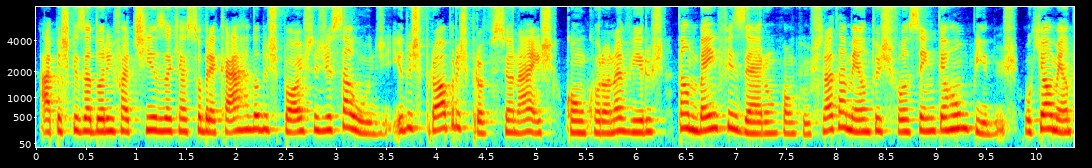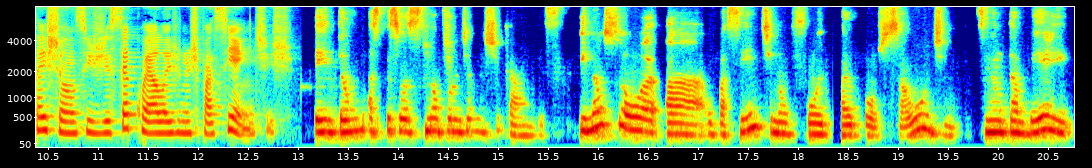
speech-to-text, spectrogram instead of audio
A pesquisadora enfatiza que a sobrecarga dos postos de saúde e dos próprios profissionais com o coronavírus também fizeram com que os tratamentos fossem interrompidos, o que aumenta as chances de sequelas nos pacientes. Então, as pessoas não foram diagnosticadas. E não só a, a, o paciente não foi para o posto de saúde, senão também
